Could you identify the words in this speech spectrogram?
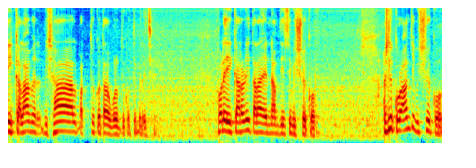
এই কালামের বিশাল পার্থক্য তারা উপলব্ধি করতে পেরেছে। ফলে এই কারণেই তারা এর নাম দিয়েছে বিস্ময়কর। আসলে কোরআন যে বিস্ময়কর,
